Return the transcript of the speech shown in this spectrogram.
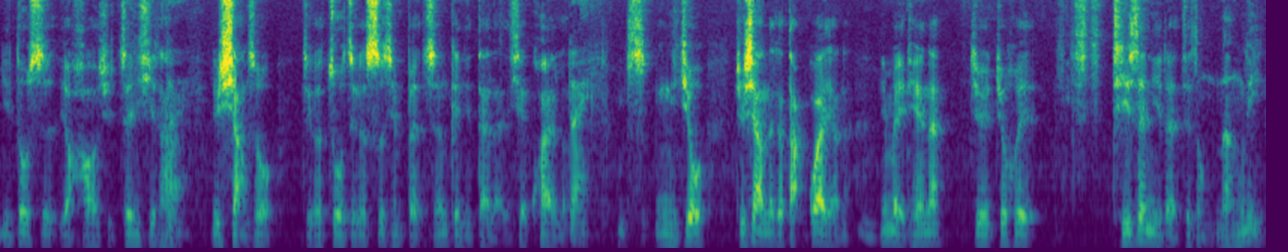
你都是要好好去珍惜他，你享受这个做这个事情本身给你带来的一些快乐。对，是你就就像那个打怪一样的，你每天呢就就会提升你的这种能力，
